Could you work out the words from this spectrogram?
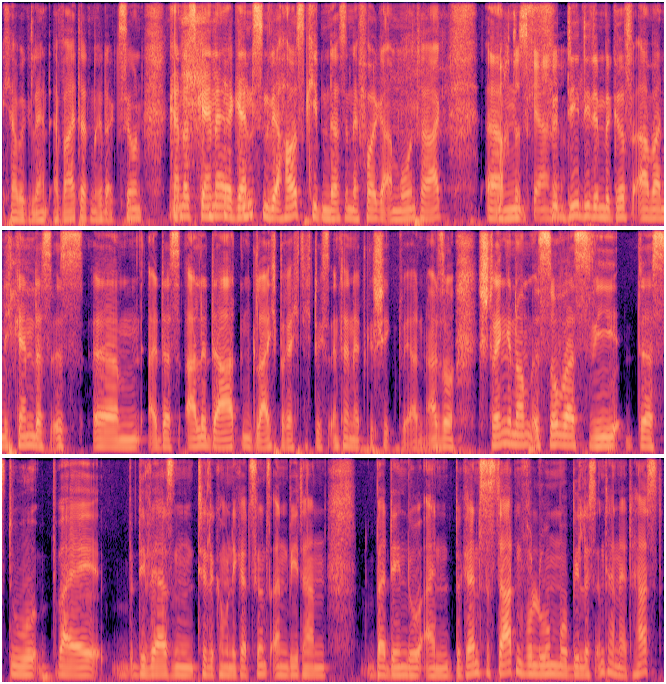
ich habe gelernt, erweiterten Redaktion, kann das gerne ergänzen. Wir housekeepen das in der Folge am Montag. Ähm, das gerne. Für die, die den Begriff aber nicht kennen, das ist, ähm, dass alle Daten gleichberechtigt durchs Internet geschickt werden. Also streng genommen ist sowas wie, dass du bei diversen Telekommunikationsanbietern, bei denen du ein begrenztes Datenvolumen mobiles Internet hast,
